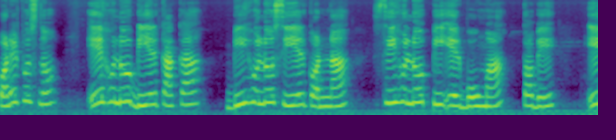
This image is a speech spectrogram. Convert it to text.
পরের প্রশ্ন, এ হলো বি এর কাকা বি হলো সি এর কন্যা সি হলো পি এর বৌমা, তবে এ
